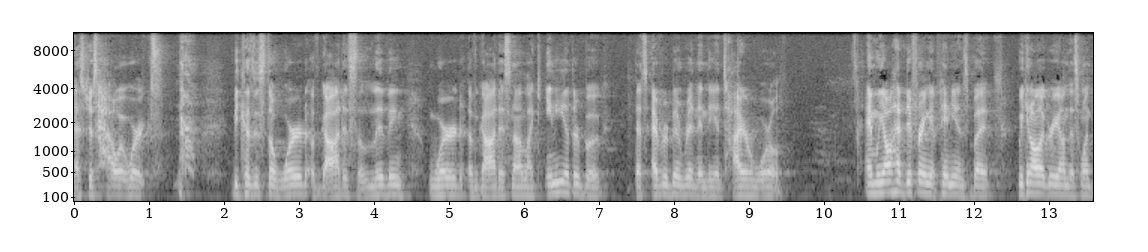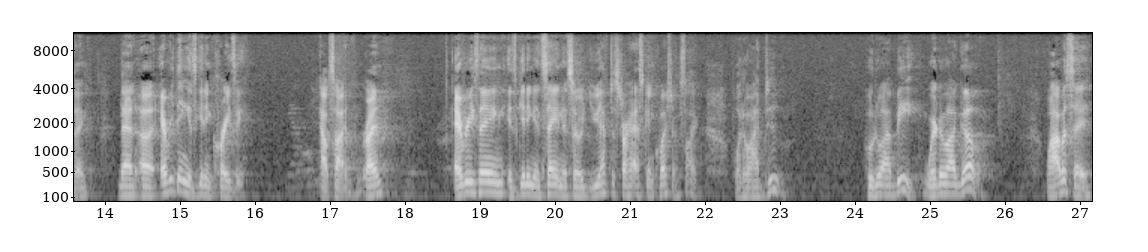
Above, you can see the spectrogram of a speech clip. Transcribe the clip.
That's just how it works. because it's the Word of God, it's the living Word of God. It's not like any other book that's ever been written in the entire world. And we all have differing opinions, but we can all agree on this one thing that uh, everything is getting crazy outside, right? Everything is getting insane. And so you have to start asking questions like, what do I do? Who do I be? Where do I go? Well, I would say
